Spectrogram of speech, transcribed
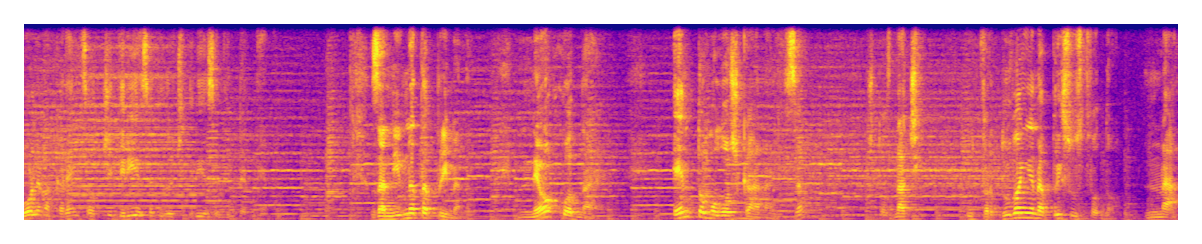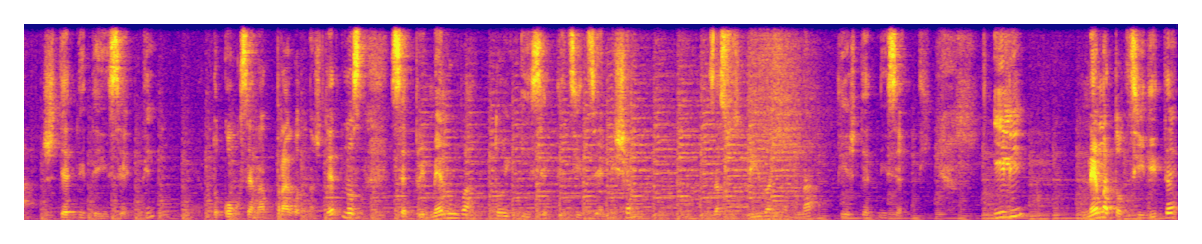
голема каренца од 40 до 45 дена. За нивната примена необходна е ентомолошка анализа, што значи утврдување на присуството на штетните инсекти, доколку се над прагот на штетност, се применува тој инсектицид земишен за сузбивање на тие штетни инсекти. Или нематоцидите,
